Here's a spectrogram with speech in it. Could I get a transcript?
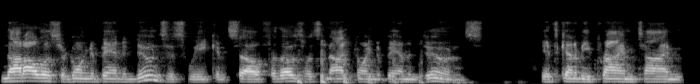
not all of us are going to Bandon Dunes this week, and so for those of us not going to Bandon Dunes, it's going to be prime time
